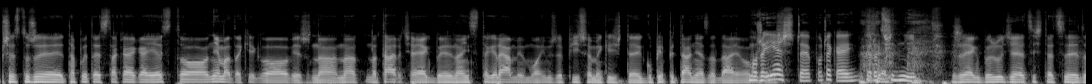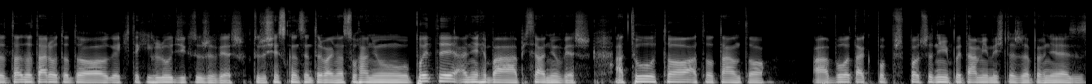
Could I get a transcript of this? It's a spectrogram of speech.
przez to, że ta płyta jest taka, jaka jest, to nie ma takiego, wiesz, na, na, natarcia jakby na Instagramie moim, że piszę jakieś te głupie pytania zadają. Może wiesz, jeszcze, poczekaj, dopiero trzy dni. że jakby ludzie jacyś tacy do, dotarło to do jakichś takich ludzi, którzy, wiesz, którzy się skoncentrowali na słuchaniu płyty, a nie chyba pisaniu, wiesz, a tu to, a to tamto. A było tak po, poprzednimi płytami, myślę, że pewnie z,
